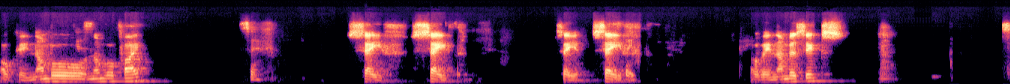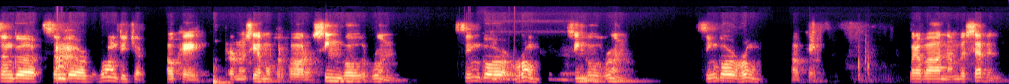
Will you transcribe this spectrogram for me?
Okay. Number Yes. number five. Safe. Safe. Safe. Say it. Safe. Safe. Okay. Number six. Single, single room teacher. Okay. Pronunciamos por favor. Single room. Single room. Single room. Single room. Okay. What about number seven?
